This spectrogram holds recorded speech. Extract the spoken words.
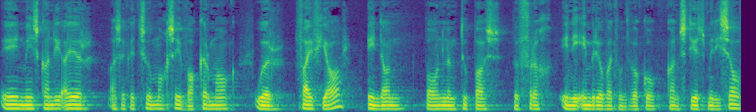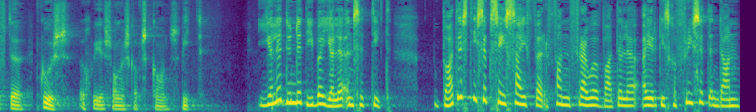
en mens kan die eier as ek dit so mag sê wakker maak oor 5 jaar en dan behandeling toepas bevrug en die embrio wat ontwikkel kan steeds met dieselfde koers 'n goeie swangerskapskans bied. Julle doen dit hier by julle instituut. Wat is die suksessyfer van vroue wat hulle eiertjies gevries het en dan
